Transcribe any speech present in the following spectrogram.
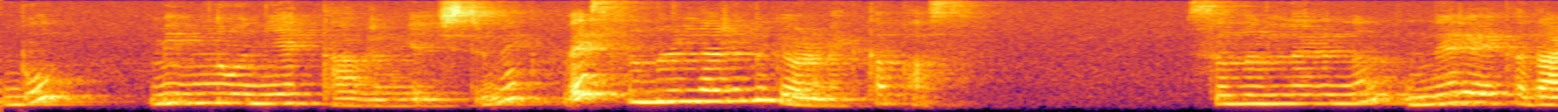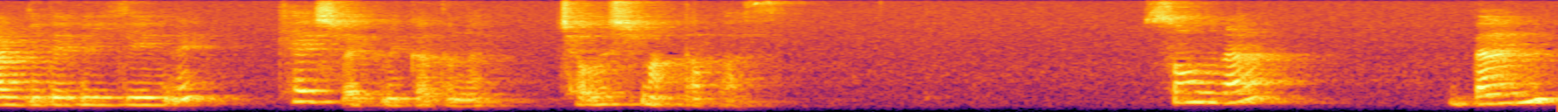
Bu memnuniyet tavrını geliştirmek ve sınırlarını görmek tapas. Sınırlarının nereye kadar gidebildiğini keşfetmek adına çalışmak tapas. Sonra ben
